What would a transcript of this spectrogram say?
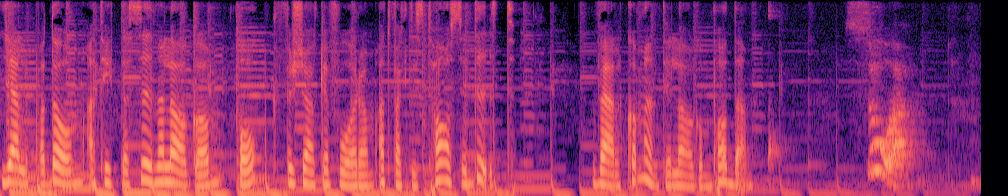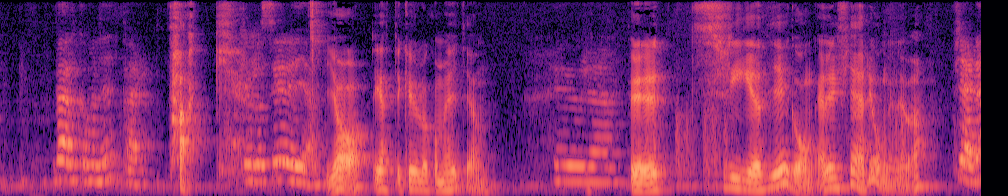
hjälpa dem att hitta sina lagom och försöka få dem att faktiskt ta sig dit. Välkommen till Lagom-podden. Så, välkommen hit Per. Tack! Kul att se dig igen. Ja, jättekul att komma hit igen. Hur... eh, Hur är det tredje gången, eller fjärde gången nu va? Fjärde,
